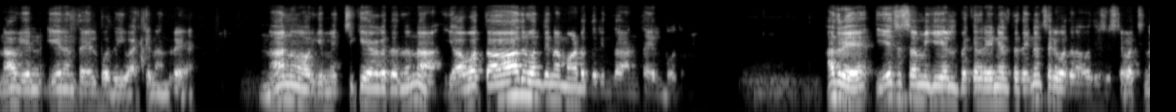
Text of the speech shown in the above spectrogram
ನಾವ್ ಏನ್ ಏನಂತ ಹೇಳ್ಬೋದು ಈ ವಾಕ್ಯನ ಅಂದ್ರೆ ನಾನು ಅವ್ರಿಗೆ ಮೆಚ್ಚುಗೆಯಾಗದನ್ನ ಯಾವತ್ತಾದ್ರೂ ಒಂದಿನ ಮಾಡೋದರಿಂದ ಅಂತ ಹೇಳ್ಬೋದು. ಆದ್ರೆ ಯೇಸು ಸ್ವಾಮಿಗೆ ಹೇಳ್ಬೇಕಾದ್ರೆ ಏನ್ ಹೇಳ್ತದೆ? ಇನ್ನೊಂದ್ಸರಿ ಓದೋಣ ಓದಿ ಸಿಸ್ಟರ್ ವಚನ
